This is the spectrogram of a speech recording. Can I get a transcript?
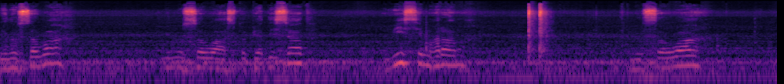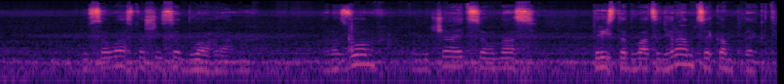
мінусова. Мінусова 150, 8 грам. Плюсова. Плюсова 162 грами. Разом виходить у нас 320 грам, це комплект.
